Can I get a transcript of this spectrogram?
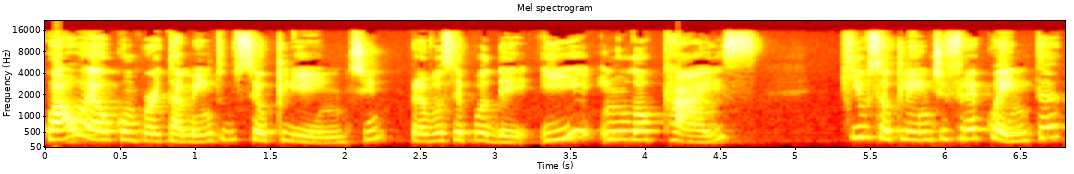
Qual é o comportamento do seu cliente para você poder ir em locais que o seu cliente frequenta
